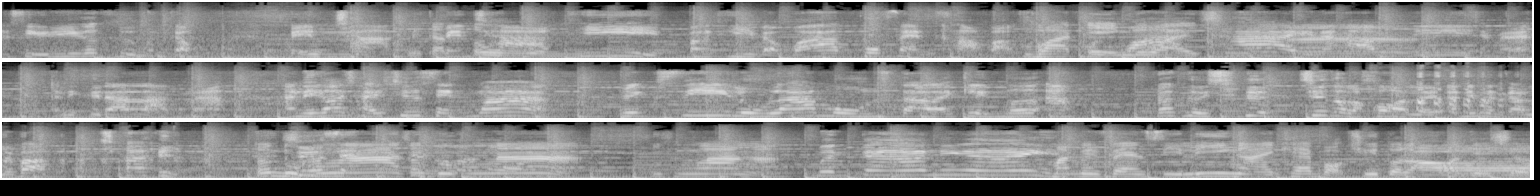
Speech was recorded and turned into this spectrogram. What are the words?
นซีรีส์ก็คือเหมือนกับเป็นเป็นฉากในการ์ตูนเป็นฉากที่บางทีแบบว่าพวกแฟนคลับอะวาดเองด้วยใช่นะครับใช่ไหมนี่ใช่ไหมอันนี้คือด้านหลังนะ อันนี้ก็ใช้ชื่อเซตว่า Trixie Lula Moon Starlight Glimmer อะก็คือชื่อชื่อตัวละครเลย อันนี้เหมือนกันหรือเปล่าใช่ต้องดูข้างหน้า ชื่ต้องดูข้างหน้า ที่ข้างล่างอะ เหมือนกันนี่ไงมันเป็นแฟนซีรีส์ไงแค่บอกชื่อตัวละครเฉยอ๋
